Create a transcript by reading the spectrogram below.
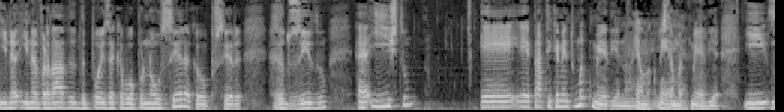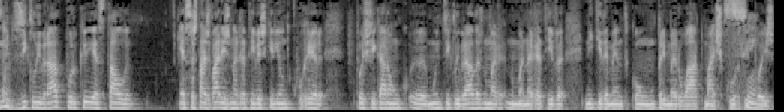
E na, e na verdade depois acabou por não o ser, acabou por ser reduzido. Ah, e isto é, é praticamente uma comédia, não é? É uma Isto é uma comédia. comédia. E muito desequilibrado porque esse tal, essas tais várias narrativas que iriam decorrer depois ficaram eh, muito desequilibradas numa, numa narrativa nitidamente com um primeiro ato mais curto Sim. e depois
